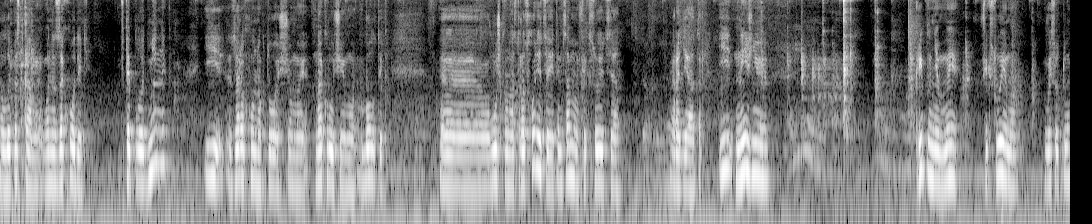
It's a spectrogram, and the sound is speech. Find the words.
лепестками вона заходить в теплообмінник. І за рахунок того, що ми накручуємо болтик, е, вушка у нас розходяться і тим самим фіксується радіатор. І нижньою кріпленням ми фіксуємо висоту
